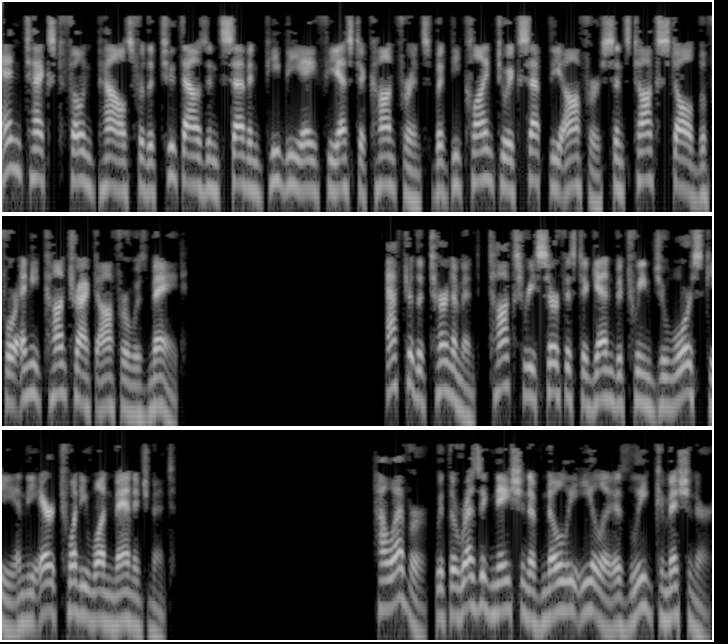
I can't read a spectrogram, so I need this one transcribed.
N text phone pals for the 2007 PBA Fiesta Conference but declined to accept the offer since talks stalled before any contract offer was made. After the tournament, talks resurfaced again between Jaworski and the Air 21 management. However, with the resignation of Noli Eala as league commissioner,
